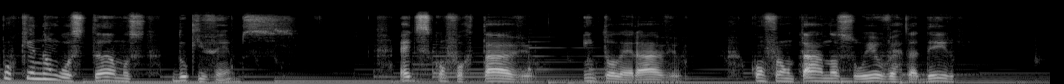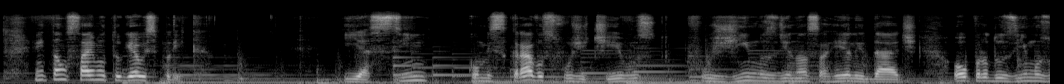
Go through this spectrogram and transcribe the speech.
Porque não gostamos do que vemos. É desconfortável, intolerável confrontar nosso eu verdadeiro? Então Simon Tugel explica. E assim, como escravos fugitivos, fugimos de nossa realidade ou produzimos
